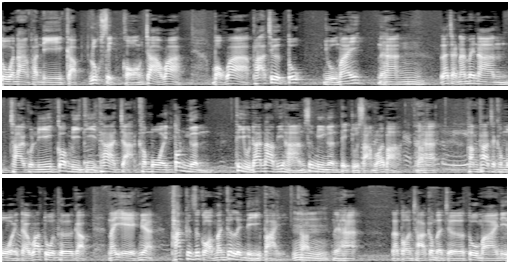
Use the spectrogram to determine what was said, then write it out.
ตัวนางพันนีกับลูกศิษย์ของเจ้าวาส บอกว่าพระชื่อตุอยู่ไหมนะฮะอืมและจากนั้นไม่นานชายคนนี้ก็มีทีท่าจะขโมยต้นเงินที่อยู่ด้านหน้าวิหาร ซึ่งมีเงินติดอยู่ 300 บาทนะฮะทำท่าจะขโมย แต่ว่าตัวเธอกับนายเอกเนี่ยทักขึ้นซะก่อนมันก็เลยหนีไปครับอืมนะฮะแล้วตอนเช้าก็มาเจอตู้ไม้นี่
